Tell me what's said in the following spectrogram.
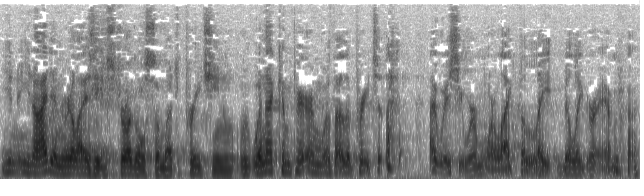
You know, you know, I didn't realize he'd struggle so much preaching. When I compare him with other preachers, I wish he were more like the late Billy Graham.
